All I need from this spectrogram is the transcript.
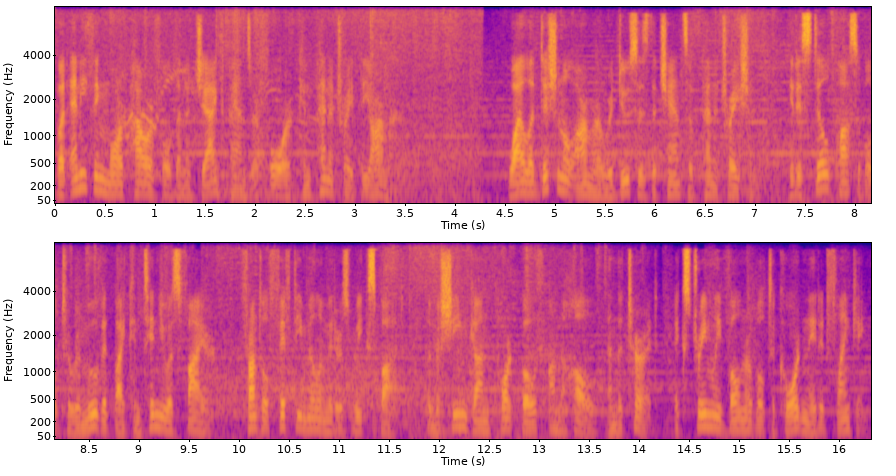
but anything more powerful than a Jagdpanzer IV can penetrate the armor. While additional armor reduces the chance of penetration, it is still possible to remove it by continuous fire, frontal 50mm weak spot, the machine gun port both on the hull and the turret, extremely vulnerable to coordinated flanking,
